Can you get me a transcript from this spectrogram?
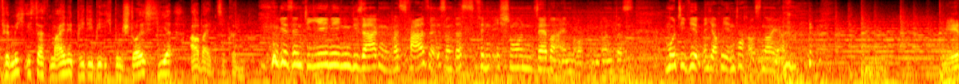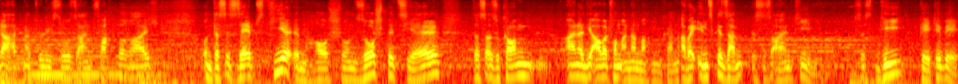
Für mich ist das meine PDB. Ich bin stolz, hier arbeiten zu können. Wir sind diejenigen, die sagen, was Phase ist und das finde ich schon sehr beeindruckend und das motiviert mich auch jeden Tag aufs Neue. Jeder hat natürlich so seinen Fachbereich und das ist selbst hier im Haus schon so speziell, dass also kaum einer die Arbeit vom anderen machen kann. Aber insgesamt ist es ein Team. Es ist die PTB.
